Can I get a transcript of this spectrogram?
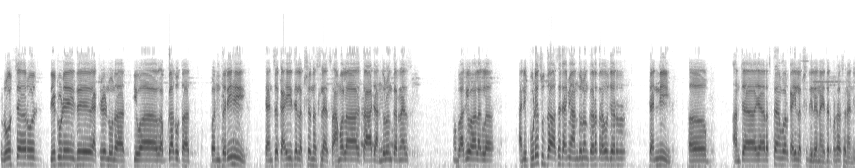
रोजच्या रोज डे टू डे इथे ॲक्सिडेंट होतात किंवा अपघात होतात. पण तरीही त्यांचं काही इथे लक्ष नसल्यास आम्हाला आता आज आंदोलन करण्यास भागी व्हावं लागलं. आणि पुढे सुद्धा असंच आम्ही आंदोलन करत राहू जर त्यांनी आमच्या या रस्त्यांवर काही लक्ष दिलं नाही तर प्रशासनाने.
